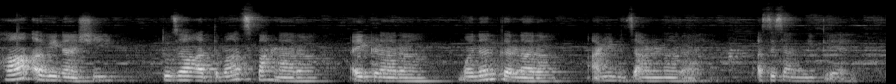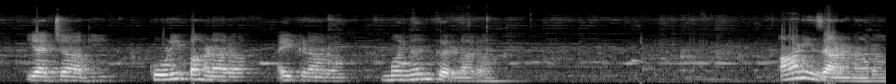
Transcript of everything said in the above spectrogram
हा अविनाशी तुझा आत्माच पाहणारा ऐकणारा मनन करणारा आणि जाणणारा आहे. असे सांगितले आहे. याच्या आधी कोणी पाहणारा ऐकणारा मनन करणारा आणि जाणणारा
